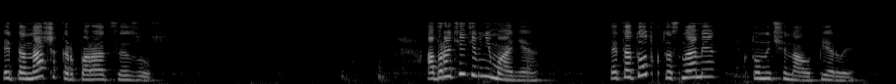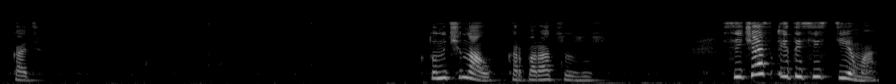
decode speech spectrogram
Это наша корпорация ЗОС. Обратите внимание, это тот, кто с нами, кто начинал первый, Катя. Кто начинал корпорацию ЗУС. Сейчас эта система,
